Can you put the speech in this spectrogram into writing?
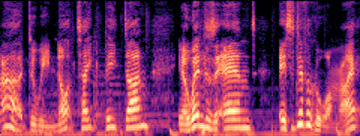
ah, do we not take Pete Dunne? You know, when does it end? It's a difficult one, right?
